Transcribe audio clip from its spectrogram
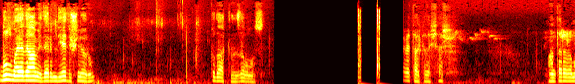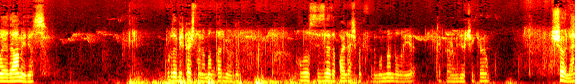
Bulmaya devam ederim diye düşünüyorum. Bu da aklınızda bulunsun. Evet arkadaşlar. Mantar aramaya devam ediyoruz. Burada birkaç tane mantar gördüm. Onu sizle de paylaşmak istedim. Ondan dolayı tekrar video çekiyorum. Şöyle.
